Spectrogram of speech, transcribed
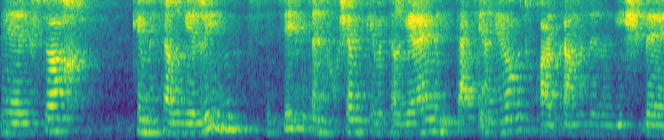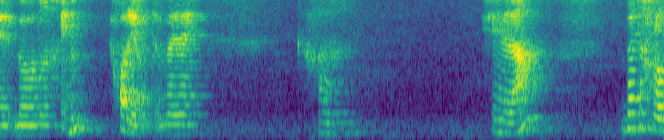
אה, לפתוח כמתרגלים, ספציפית אני חושבת כמתרגלי מדיטציה, אני לא בטוחה עד כמה זה נגיש בעוד דרכים, יכול להיות, אבל אה, ככה, שאלה? בטח לא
